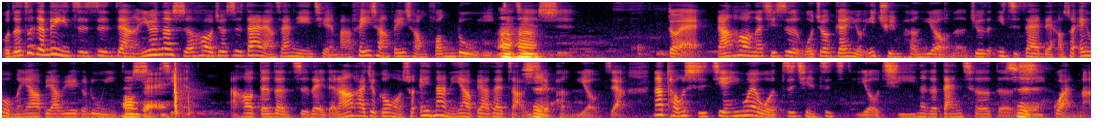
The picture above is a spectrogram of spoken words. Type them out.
我的这个例子是这样，因为那时候就是大概两三年前嘛，非常非常疯露营这件事。对，然后呢，其实我就跟有一群朋友呢，就是一直在聊说，哎，我们要不要约个露营的时间？然后等等之类的，然后他就跟我说：“哎，那你要不要再找一些朋友？这样，那同时间，因为我之前自己有骑那个单车的习惯嘛，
